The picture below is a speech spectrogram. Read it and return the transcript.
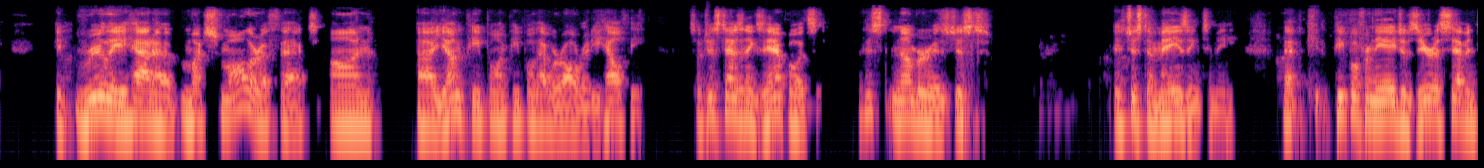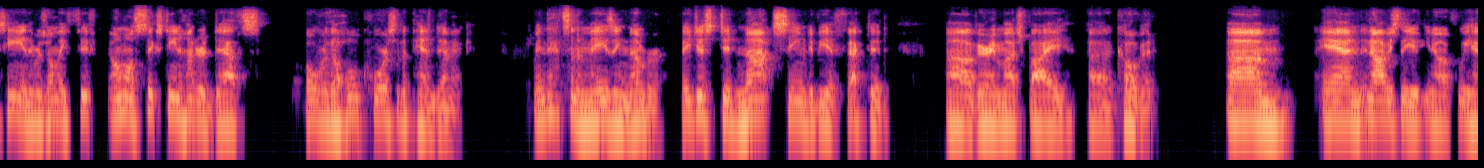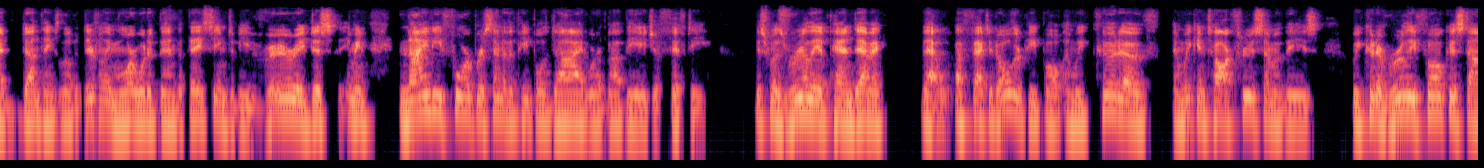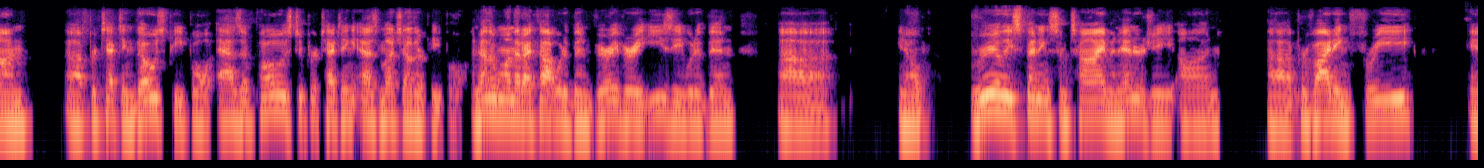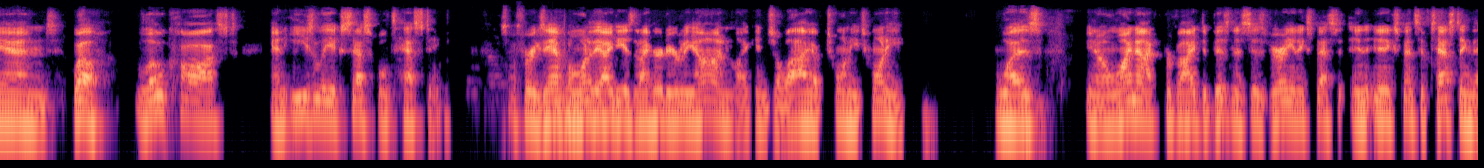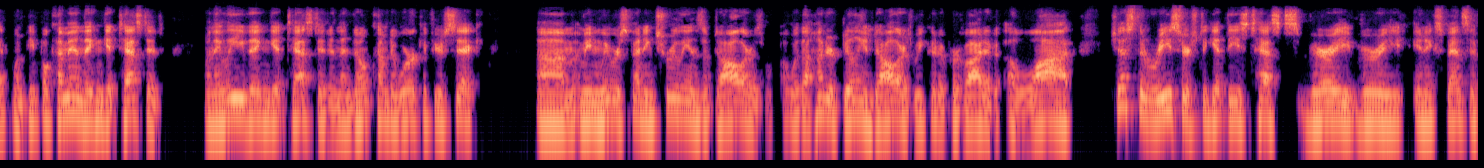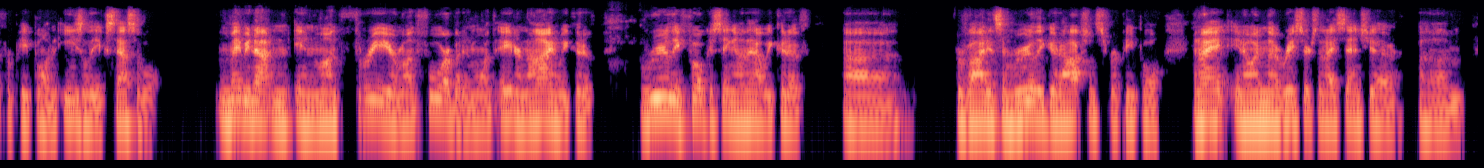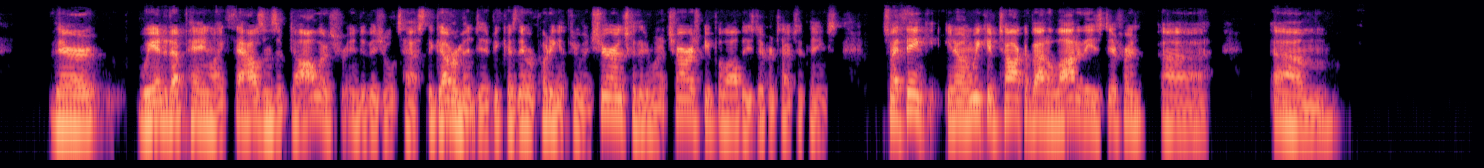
it really had a much smaller effect on uh, young people and people that were already healthy. So, just as an example, it's this number is just it's just amazing to me that people from the age of zero to 17, there was only 50, almost 1,600 deaths over the whole course of the pandemic. I mean, that's an amazing number. They just did not seem to be affected uh, very much by uh, COVID. Um, and and obviously, you know, if we had done things a little bit differently, more would have been. But they seem to be very dis. I mean, ninety four percent of the people died were above the age of fifty. This was really a pandemic that affected older people, and we could have, and we can talk through some of these. We could have really focused on uh, protecting those people as opposed to protecting as much other people. Another one that I thought would have been very, very easy would have been, uh, you know, really spending some time and energy on uh, providing free and, well, low cost and easily accessible testing. So, for example, one of the ideas that I heard early on, like in July of 2020, was you know why not provide to businesses very inexpensive inexpensive testing that when people come in they can get tested when they leave they can get tested and then don't come to work if you're sick um, i mean we were spending trillions of dollars with a hundred billion dollars we could have provided a lot just the research to get these tests very very inexpensive for people and easily accessible maybe not in, in month three or month four but in month eight or nine we could have really focusing on that we could have uh, provided some really good options for people. And I, you know, in the research that I sent you, um, there we ended up paying like thousands of dollars for individual tests. The government did because they were putting it through insurance because they didn't want to charge people all these different types of things. So I think you know, and we could talk about a lot of these different uh, um,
